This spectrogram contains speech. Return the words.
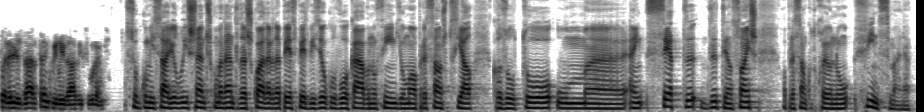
para lhes dar tranquilidade e segurança. Subcomissário Luís Santos, comandante da esquadra da PSP de Viseu, que levou a cabo no fim de uma operação especial que resultou uma, em sete detenções, operação que ocorreu no fim de semana.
